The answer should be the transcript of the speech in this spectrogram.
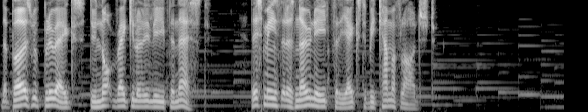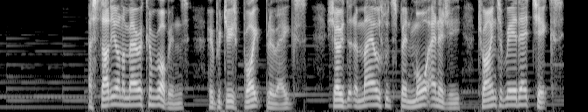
that birds with blue eggs do not regularly leave the nest. This means that there's no need for the eggs to be camouflaged. A study on American robins who produce bright blue eggs showed that the males would spend more energy trying to rear their chicks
